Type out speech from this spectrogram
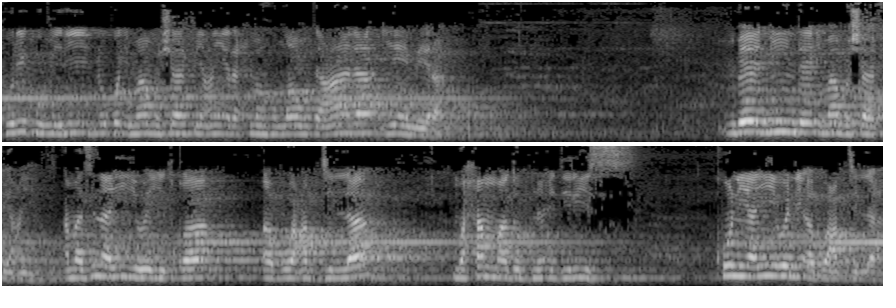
kuri kubiri nuko imamu shafi'i rahimahullahu ta'ala yemera. Mbe ninde imamu shafi'i? Amazina yiwe yitwa abu abdillah muhammad ibn idris kunia yiwe ni Abu Abdullah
